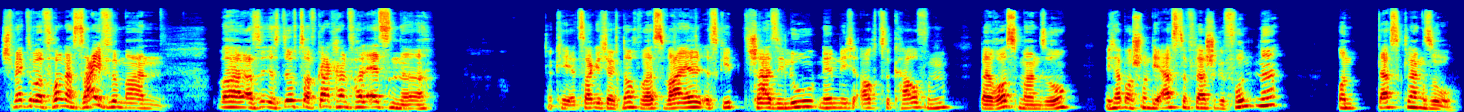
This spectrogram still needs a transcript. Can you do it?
Schmeckt aber voll nach Seife, Mann. Also, das dürft ihr auf gar keinen Fall essen, ne? Okay, jetzt sage ich euch noch was, weil es gibt Chasilu nämlich auch zu kaufen bei Rossmann so. Ich habe auch schon die erste Flasche gefunden ne? und das klang so.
